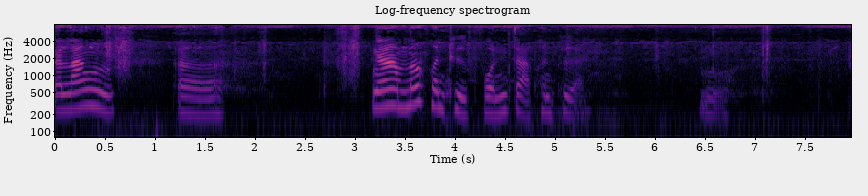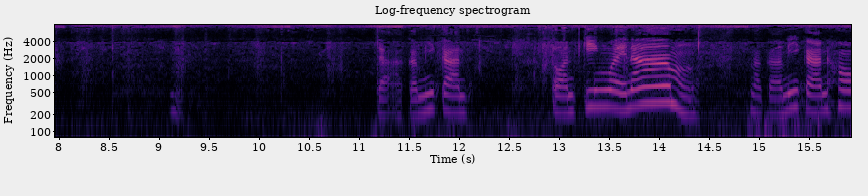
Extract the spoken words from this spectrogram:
กำลังเอ่องามเนาะเพื่อนถือฝนจากเพื่อนๆนี่จ้าก็มีการ ตอนกิ้งไว้น้ำแล้วก็มีการห่อ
